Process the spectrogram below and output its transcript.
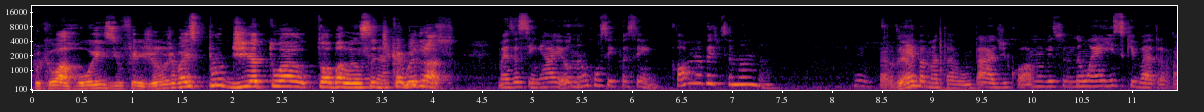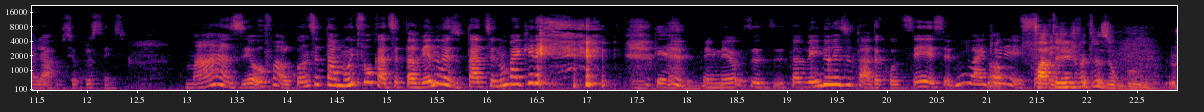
Porque o arroz e o feijão já vai explodir a tua, tua balança de Exatamente. carboidrato. Mas assim, ah, eu não consigo assim, come uma vez por semana. Tá É pra matar a vontade, come uma vez por semana. Não é isso que vai atrapalhar o seu processo. Mas eu falo, quando você tá muito focado, você tá vendo o resultado, você não vai querer, entendeu? Você, você tá vendo o resultado acontecer, você não vai Não, querer. fato a comer. gente vai trazer o Bruno. Eu,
